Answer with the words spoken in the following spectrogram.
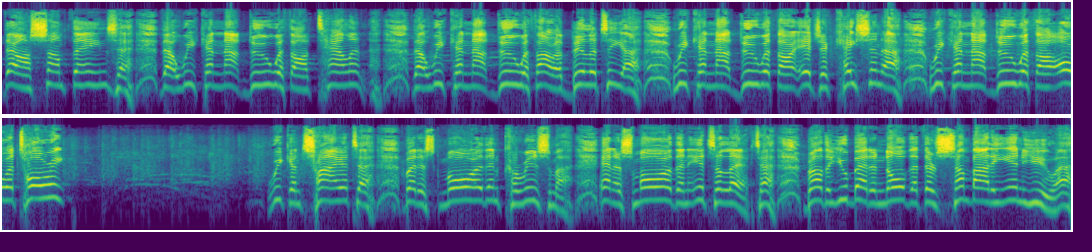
There are some things uh, that we cannot do with our talent, that we cannot do with our ability, uh, we cannot do with our education, uh, we cannot do with our oratory. We can try it, uh, but it's more than charisma and it's more than intellect. Uh, brother, you better know that there's somebody in you uh,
